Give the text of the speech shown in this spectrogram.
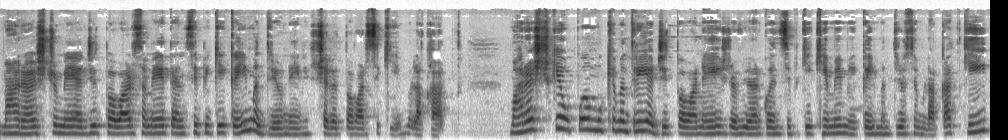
महाराष्ट्र में अजित पवार समेत एनसीपी के कई मंत्रियों ने शरद पवार से की मुलाकात। महाराष्ट्र के उप मुख्यमंत्री अजित पवार ने रविवार को एनसीपी के खेमे में कई मंत्रियों से मुलाकात की।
